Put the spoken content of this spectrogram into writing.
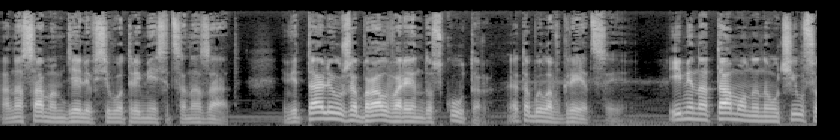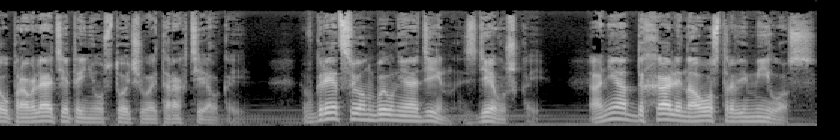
а на самом деле всего три месяца назад, Виталий уже брал в аренду скутер. Это было в Греции. Именно там он и научился управлять этой неустойчивой тарахтелкой. В Греции он был не один, с девушкой. Они отдыхали на острове Милос.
